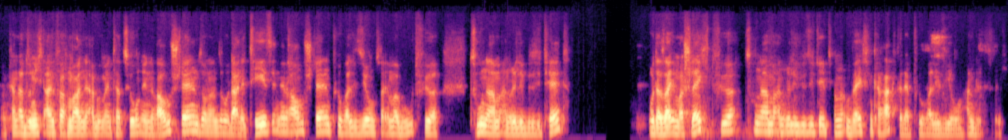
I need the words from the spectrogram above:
Man kann also nicht einfach mal eine Argumentation in den Raum stellen, sondern so oder eine These in den Raum stellen. Pluralisierung sei immer gut für Zunahme an Religiosität oder sei immer schlecht für Zunahme an Religiosität, sondern um welchen Charakter der Pluralisierung handelt es sich?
